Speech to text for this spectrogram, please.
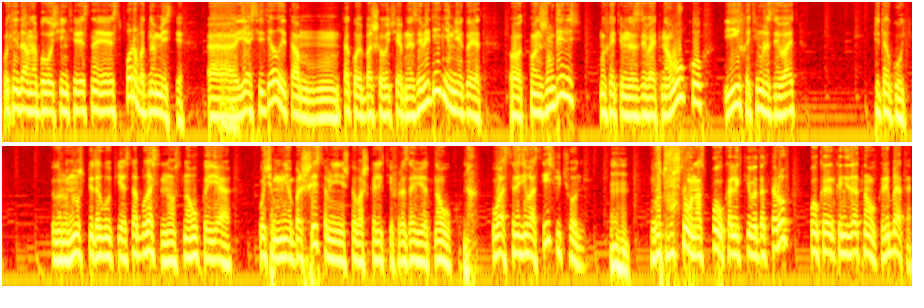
Вот недавно был очень интересный спор в одном месте. Э, я сидел, и там такое большое учебное заведение, мне говорят, вот, Конжимберич, мы хотим развивать науку и хотим развивать педагогику. Я говорю, ну, с педагогикой я согласен, но с наукой я... Очень, у меня большие сомнения, что ваш коллектив разовьет науку. У вас среди вас есть ученые? Вот вы что, у нас пол коллектива докторов, пол ка- кандидат наук. Ребята,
